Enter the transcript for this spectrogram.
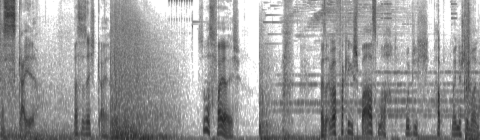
das ist geil. Das ist echt geil. Sowas feiere ich. Weil es einfach fucking Spaß macht. Und ich hab meine Stimme an.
